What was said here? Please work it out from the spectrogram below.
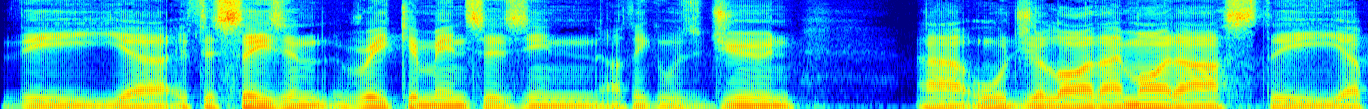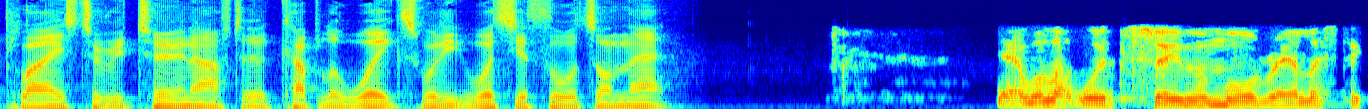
the uh, if the season recommences in I think it was June uh, or July, they might ask the uh, players to return after a couple of weeks. What you, what's your thoughts on that? Yeah, well, that would seem a more realistic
